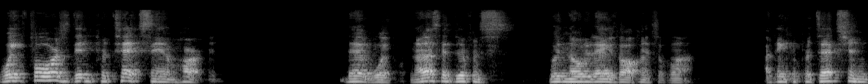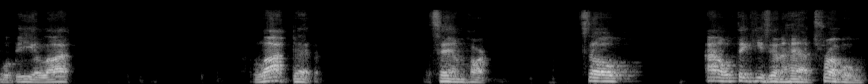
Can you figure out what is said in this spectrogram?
Wake Forest didn't protect Sam Hartman that well. Now that's the difference with Notre Dame's offensive line. I think the protection will be a lot a lot better for Sam Hartman. So I don't think he's going to have trouble.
